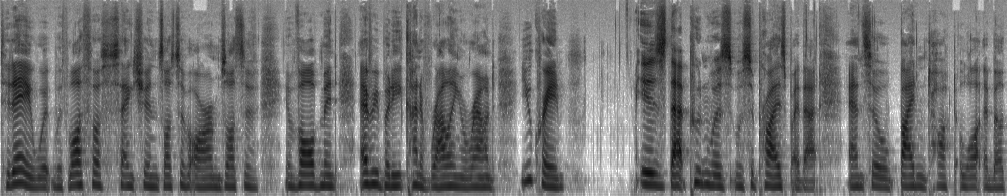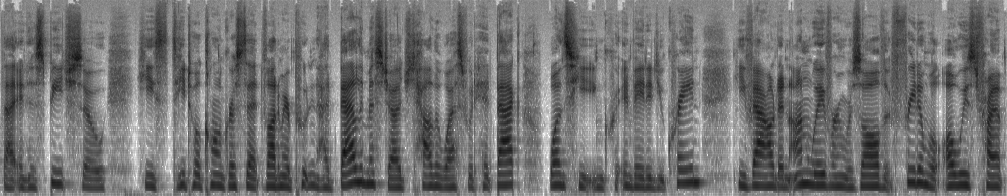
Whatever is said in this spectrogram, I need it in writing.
today with, with lots, lots of sanctions, lots of arms, lots of involvement, everybody kind of rallying around Ukraine is that Putin was was surprised by that, and so Biden talked a lot about that in his speech. So he he told Congress that Vladimir Putin had badly misjudged how the West would hit back once he invaded Ukraine. He vowed an unwavering resolve that freedom will always triumph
